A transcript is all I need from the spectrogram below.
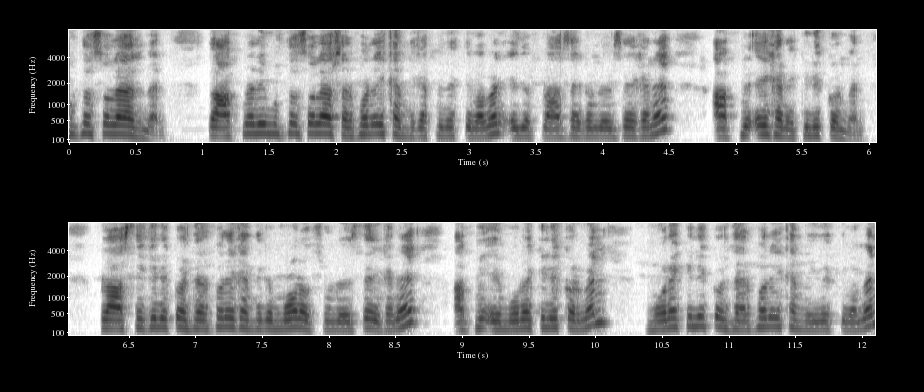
মতো চলে আসবেন। তো আপনার মতো চলে আসার পর এখান থেকে আপনি দেখতে পাবেন, এই যে প্লাস আইকন রয়েছে এখানে, আপনি এখানে ক্লিক করবেন। প্লাসে ক্লিক করে দেওয়ার পর এখান থেকে মোর অপশন রয়েছে এখানে, আপনি এই মোড়ে ক্লিক করবেন। মোড়ে ক্লিক করে দেওয়ার পর এখান থেকে দেখতে পাবেন,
